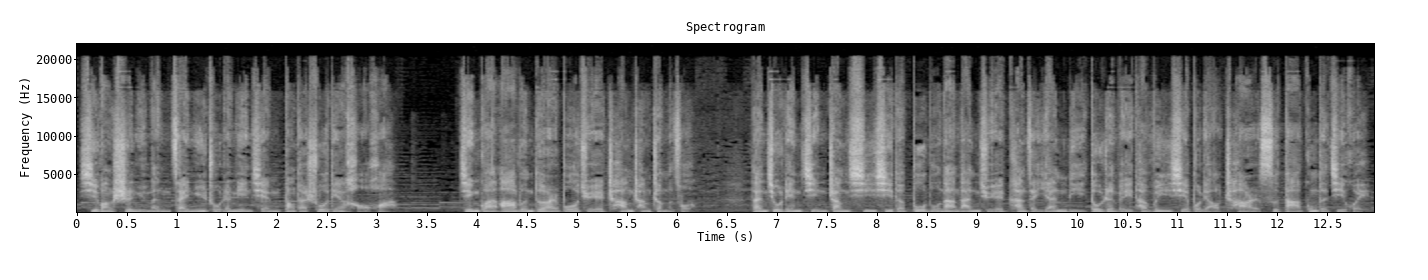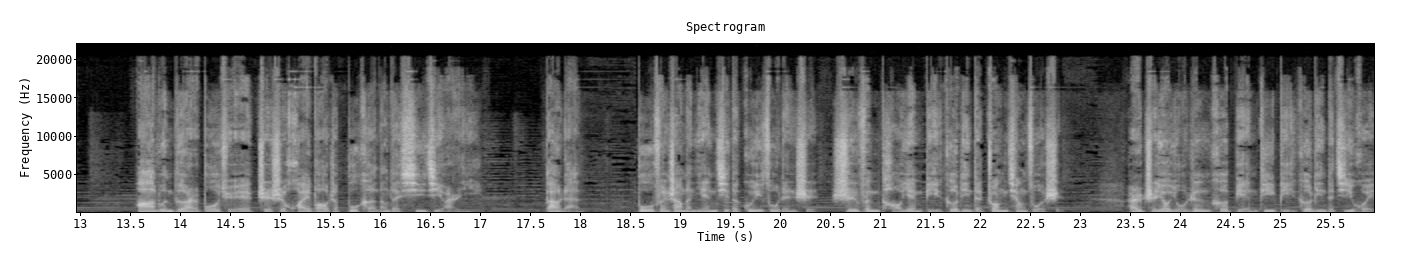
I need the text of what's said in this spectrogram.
希望侍女们在女主人面前帮他说点好话。尽管阿伦德尔伯爵常常这么做，但就连紧张兮兮的布鲁纳男爵看在眼里，都认为他威胁不了查尔斯大公的机会。阿伦德尔伯爵只是怀抱着不可能的希冀而已。当然。部分上了年纪的贵族人士十分讨厌比格林的装腔作势，而只要有任何贬低比格林的机会，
